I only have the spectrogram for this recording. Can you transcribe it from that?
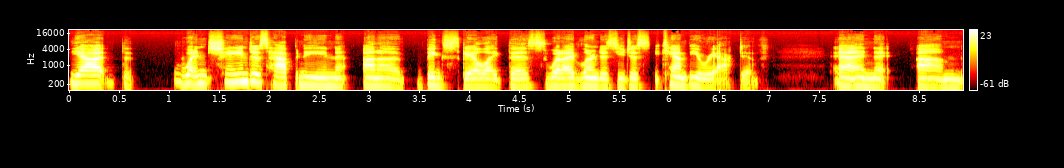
Yeah, th- when change is happening on a big scale like this, what I've learned is you just you can't be reactive, and um,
